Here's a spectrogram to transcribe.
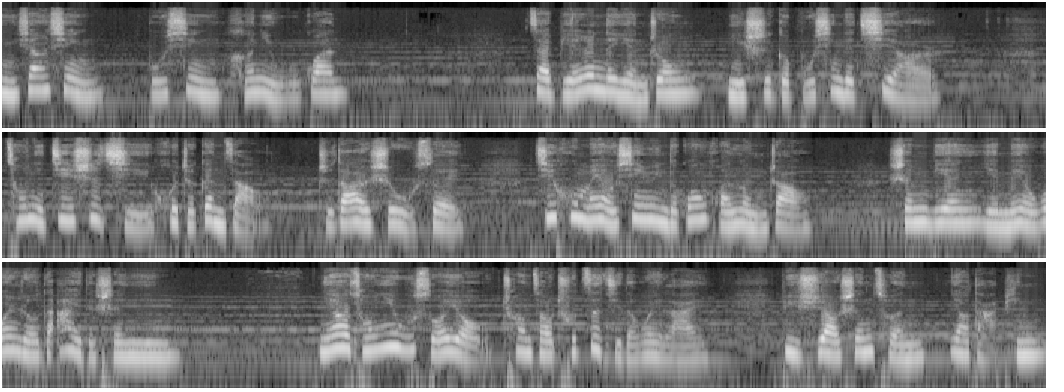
请相信，不幸和你无关。在别人的眼中，你是个不幸的弃儿。从你记事起，或者更早，直到二十五岁，几乎没有幸运的光环笼罩，身边也没有温柔的爱的声音。你要从一无所有创造出自己的未来，必须要生存，要打拼。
